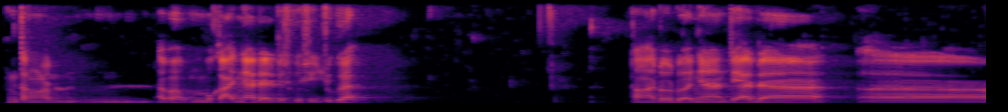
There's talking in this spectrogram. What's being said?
tanggal apa pembukanya ada diskusi juga. Tanggal dua-duanya nanti ada eh,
